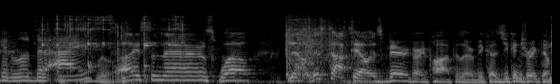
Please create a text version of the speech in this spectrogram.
Get a little bit of ice. little ice in there as well. Now, this cocktail is very, very popular because you can drink them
